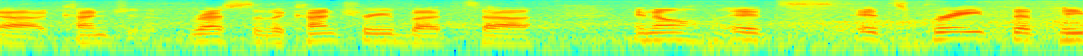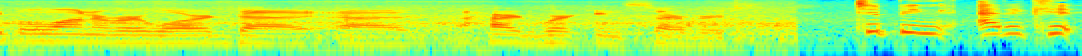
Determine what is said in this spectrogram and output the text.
uh, country, rest of the country. But uh, you know, it's it's great that people want to reward uh, uh, hardworking servers. Tipping etiquette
